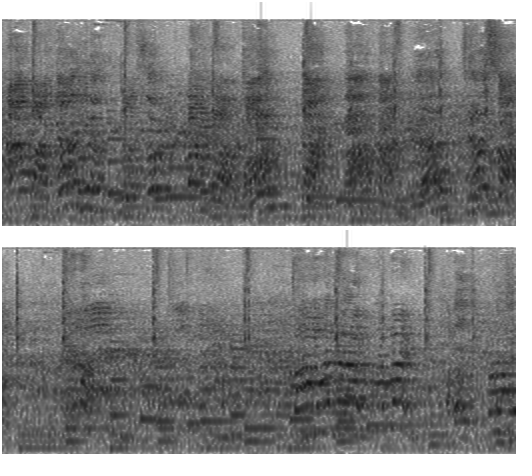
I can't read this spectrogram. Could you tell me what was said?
apakah yang dimaksud pahlawan tanpa tanda jasa? Apa?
